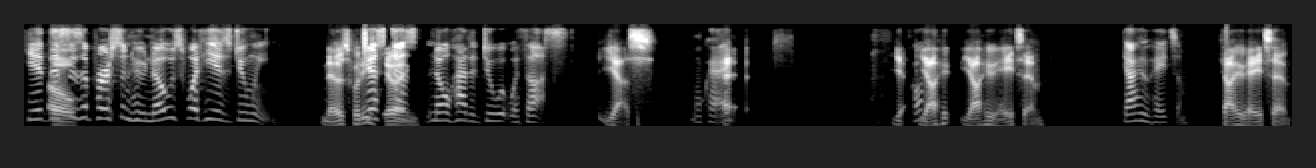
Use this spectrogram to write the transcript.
He, this Oh. is a person who knows what he is doing. Knows what he's Just doing. does know how to do it with us. Yes. Okay. Yeah, Go. Yahoo Yahoo hates him. Yahoo hates him. Yahoo hates him.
